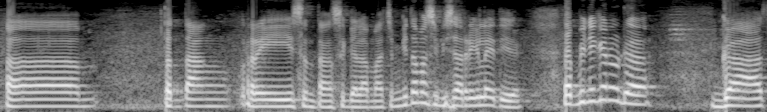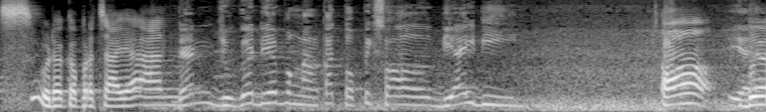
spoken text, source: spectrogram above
em, tentang race tentang segala macam kita masih bisa relate ya tapi ini kan udah guts udah kepercayaan Dan juga dia mengangkat topik soal DID. Oh, Iya. the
